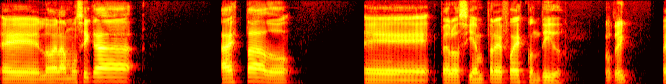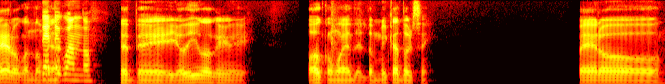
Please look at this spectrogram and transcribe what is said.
eh, lo de la música ha estado, eh, pero siempre fue escondido. Ok. Pero cuando me... ¿Desde cuándo? Desde, yo digo que, oh, como desde el 2014. Pero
